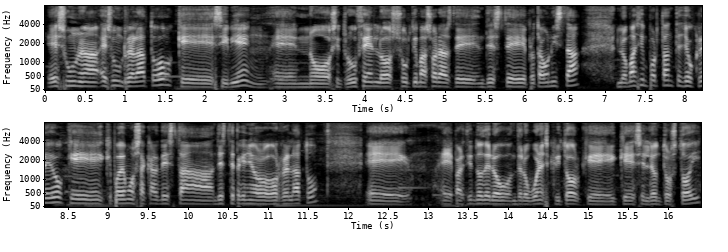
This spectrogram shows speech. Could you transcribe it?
es, una, es un relato que, si bien eh, nos introduce en las últimas horas de, de este protagonista, lo más importante yo creo que, que podemos sacar de, esta, de este pequeño relato, eh, eh, partiendo de lo, de lo buen escritor que, que es el León Tolstoy,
